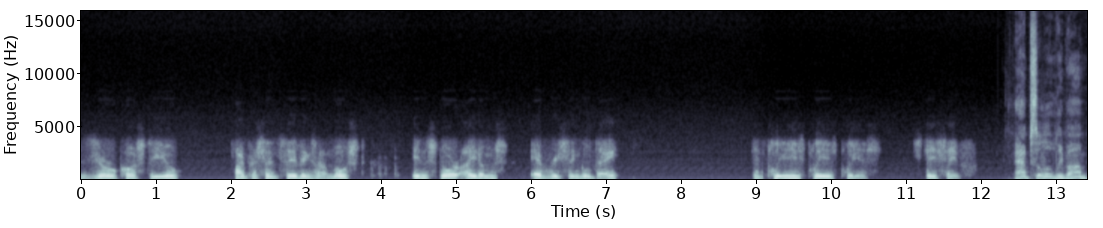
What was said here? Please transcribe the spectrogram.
zero cost to you. 5% savings on most in-store items every single day. And please, please, please stay safe. Absolutely, Bob.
